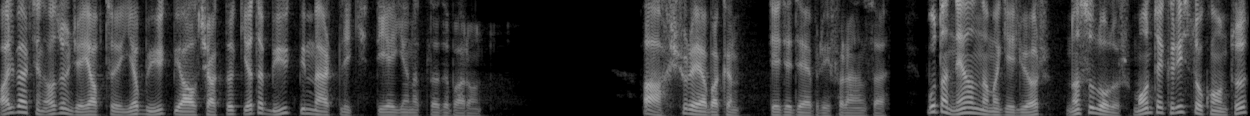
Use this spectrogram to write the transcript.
Albert'in az önce yaptığı ya büyük bir alçaklık ya da büyük bir mertlik diye yanıtladı baron. Ah şuraya bakın dedi Debris Franz'a. Bu da ne anlama geliyor? Nasıl olur? Monte Cristo kontu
